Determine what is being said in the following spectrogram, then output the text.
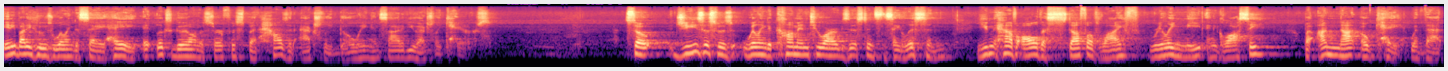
anybody who's willing to say, hey, it looks good on the surface, but how's it actually going inside of you actually cares. So Jesus was willing to come into our existence and say, listen, you can have all the stuff of life really neat and glossy, but I'm not okay with that.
